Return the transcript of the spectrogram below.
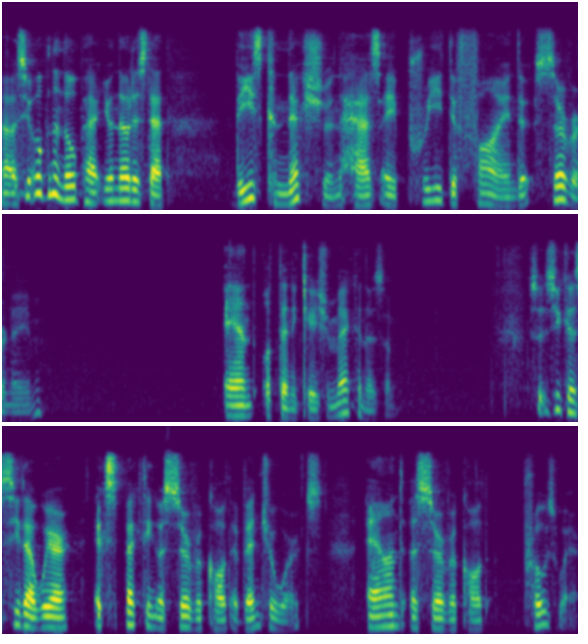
Now, as you open the Notepad, you'll notice that these connection has a predefined server name and authentication mechanism. So as you can see that we're expecting a server called AdventureWorks and a server called Proseware.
